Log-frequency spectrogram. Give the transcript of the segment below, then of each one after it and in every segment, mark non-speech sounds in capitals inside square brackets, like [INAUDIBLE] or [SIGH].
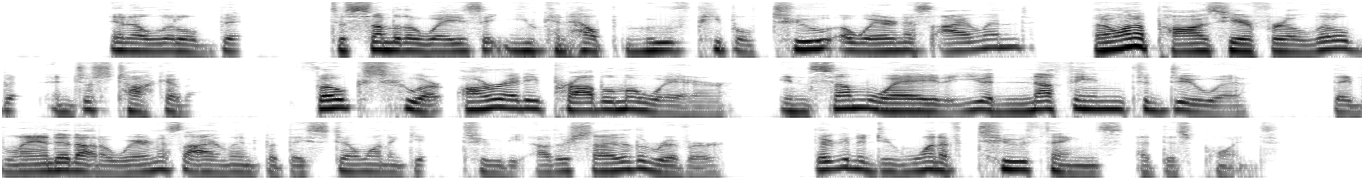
in a little bit to some of the ways that you can help move people to Awareness Island. But I want to pause here for a little bit and just talk about folks who are already problem aware in some way that you had nothing to do with. They've landed on Awareness Island, but they still want to get to the other side of the river they're going to do one of two things at this point.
